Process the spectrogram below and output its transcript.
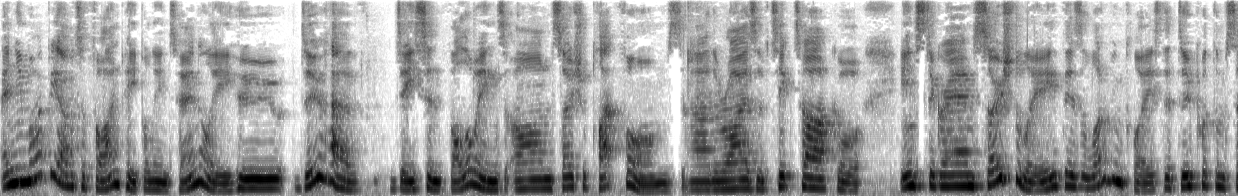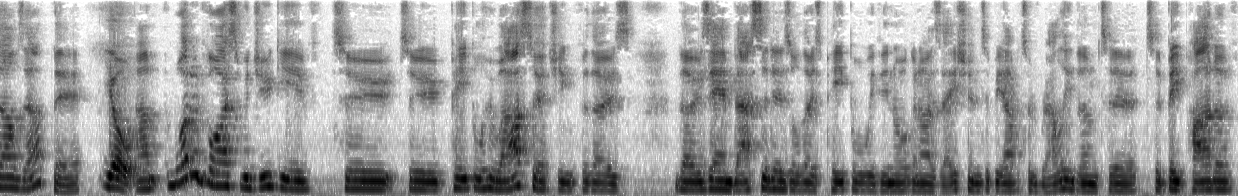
And you might be able to find people internally who do have decent followings on social platforms. Uh, the rise of TikTok or Instagram, socially, there's a lot of employees that do put themselves out there. Yo, um, what advice would you give to to people who are searching for those those ambassadors or those people within organisation to be able to rally them to to be part of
